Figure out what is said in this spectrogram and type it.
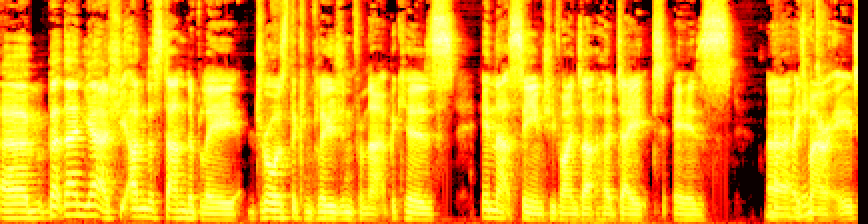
Um, but then, yeah, she understandably draws the conclusion from that because in that scene, she finds out her date is uh, is Married.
